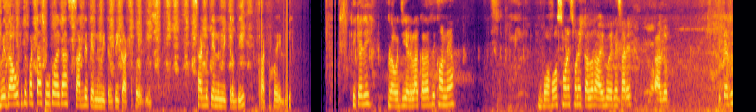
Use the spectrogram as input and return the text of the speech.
ਵਿਦਆਊਟ ਦੁਪੱਟਾ ਸੂਟ ਹੋਏਗਾ 3.5 ਮੀਟਰ ਦੀ ਕੱਟ ਹੋਏਗੀ। 3.5 ਮੀਟਰ ਦੀ ਕੱਟ ਹੋਏਗੀ। ਠੀਕ ਹੈ ਜੀ। ਲਓ ਜੀ, ਅਗਲਾ ਕਲਰ ਦਿਖਾਉਂਦੇ ਆ ਬਹੁਤ ਸੋਹਣੇ ਸੋਹਣੇ ਕਲਰ ਆਏ ਹੋਏ ਨੇ ਸਾਰੇ। ਆ ਲਓ। ਠੀਕ ਹੈ ਜੀ,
